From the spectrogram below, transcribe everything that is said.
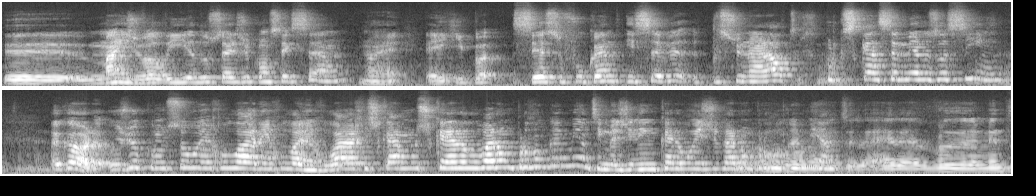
eh, mais-valia do Sérgio Conceição, não é? A equipa ser sufocante e saber pressionar alto, porque se cansa menos assim. Agora, o jogo começou a enrolar, enrolar, enrolar, arriscámos-nos que era levar um prolongamento. Imaginem que era hoje jogar um, um prolongamento. Era verdadeiramente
